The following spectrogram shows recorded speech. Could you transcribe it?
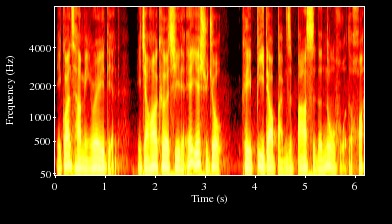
你观察敏锐一点，你讲话客气一点，诶，也许就可以避掉百分之八十的怒火的话。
